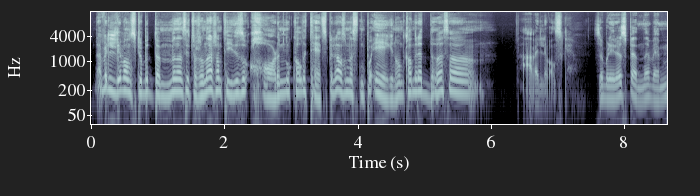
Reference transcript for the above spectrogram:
det er veldig vanskelig å bedømme den situasjonen der. Samtidig så har de noen kvalitetsspillere som nesten på egen hånd kan redde det, så det er veldig vanskelig. så blir det spennende hvem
